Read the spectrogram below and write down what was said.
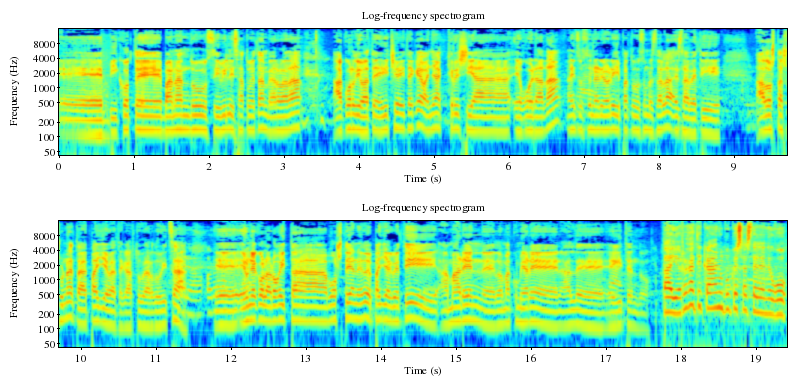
E, bikote banandu zibilizatuetan behar bada, akordio bate egitxe daiteke, baina krisia egoera da, hain zuzen ere hori ipatu duzun bezala, ez da beti adostasuna eta epaile batek hartu behar du hitza. Claro, e, euneko larogeita bostean edo epaileak beti amaren edo emakumearen alde egiten du. Bai, horregatik guk ezazten dugu,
